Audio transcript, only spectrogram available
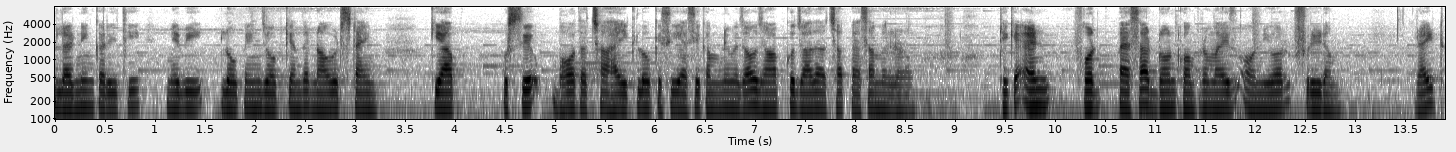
लर्निंग करी थी मे बी लो पेइंग जॉब के अंदर नाउ इट्स टाइम कि आप उससे बहुत अच्छा हाइक लो, किसी ऐसी कंपनी में जाओ जहाँ आपको ज़्यादा अच्छा पैसा मिल रहा हो। ठीक है? एंड फॉर पैसा don't compromise on your freedom right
